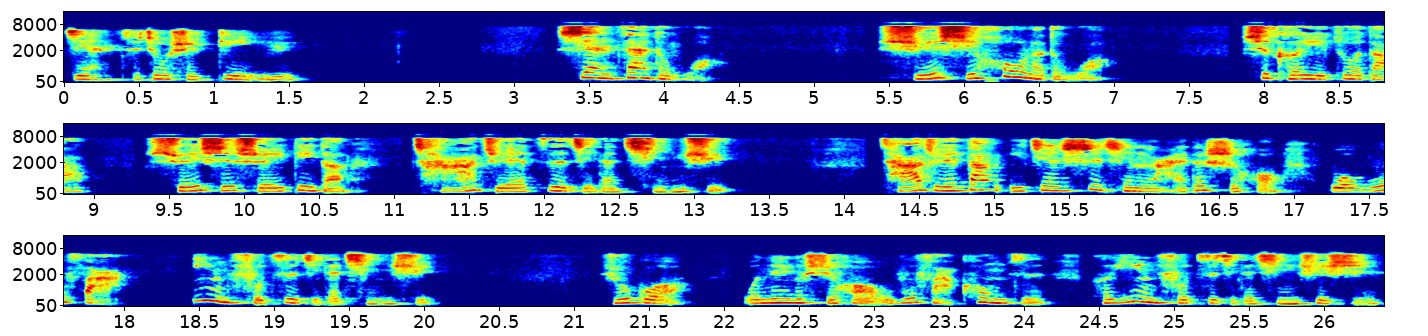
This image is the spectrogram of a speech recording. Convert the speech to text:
简直就是地狱。现在的我，学习后了的我，是可以做到随时随地的察觉自己的情绪，察觉当一件事情来的时候，我无法应付自己的情绪。如果我那个时候无法控制和应付自己的情绪时，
